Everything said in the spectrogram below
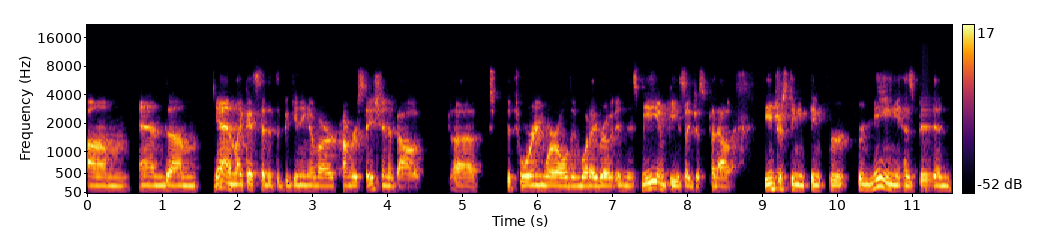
Um, and um, yeah, and like I said at the beginning of our conversation about uh, the touring world and what I wrote in this Medium piece I just put out, the interesting thing for for me has been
